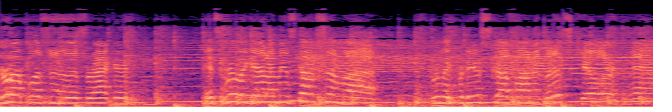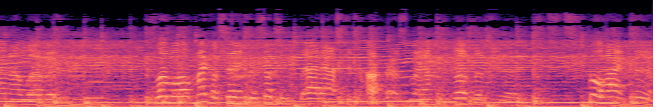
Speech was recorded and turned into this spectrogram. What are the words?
Grew up listening to this record. It's really good. I mean, it's got some uh, really produced stuff on it, but it's killer. Man, I love it. Love well, Michael Schenker, such a badass guitarist, man. Love this shit. Cool hype, too.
